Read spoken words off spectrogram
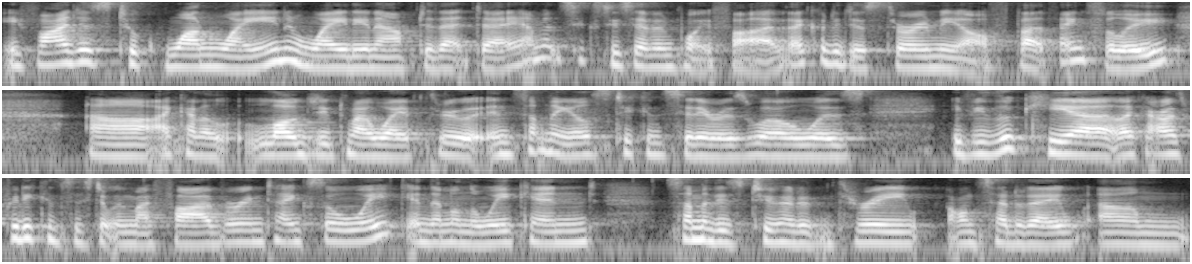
if I just took one weigh in and weighed in after that day, I'm at 67.5. That could have just thrown me off. But thankfully, uh, I kind of logicked my way through it. And something else to consider as well was if you look here, like I was pretty consistent with my fiber intakes all week. And then on the weekend, some of this 203 on Saturday um,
